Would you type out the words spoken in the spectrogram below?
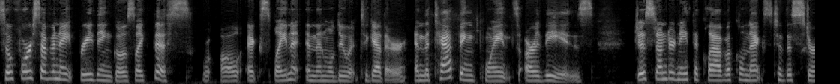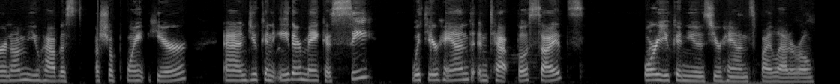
So 478 breathing goes like this. I'll explain it and then we'll do it together. And the tapping points are these. Just underneath the clavicle next to the sternum, you have a special point here. And you can either make a C with your hand and tap both sides, or you can use your hands bilateral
